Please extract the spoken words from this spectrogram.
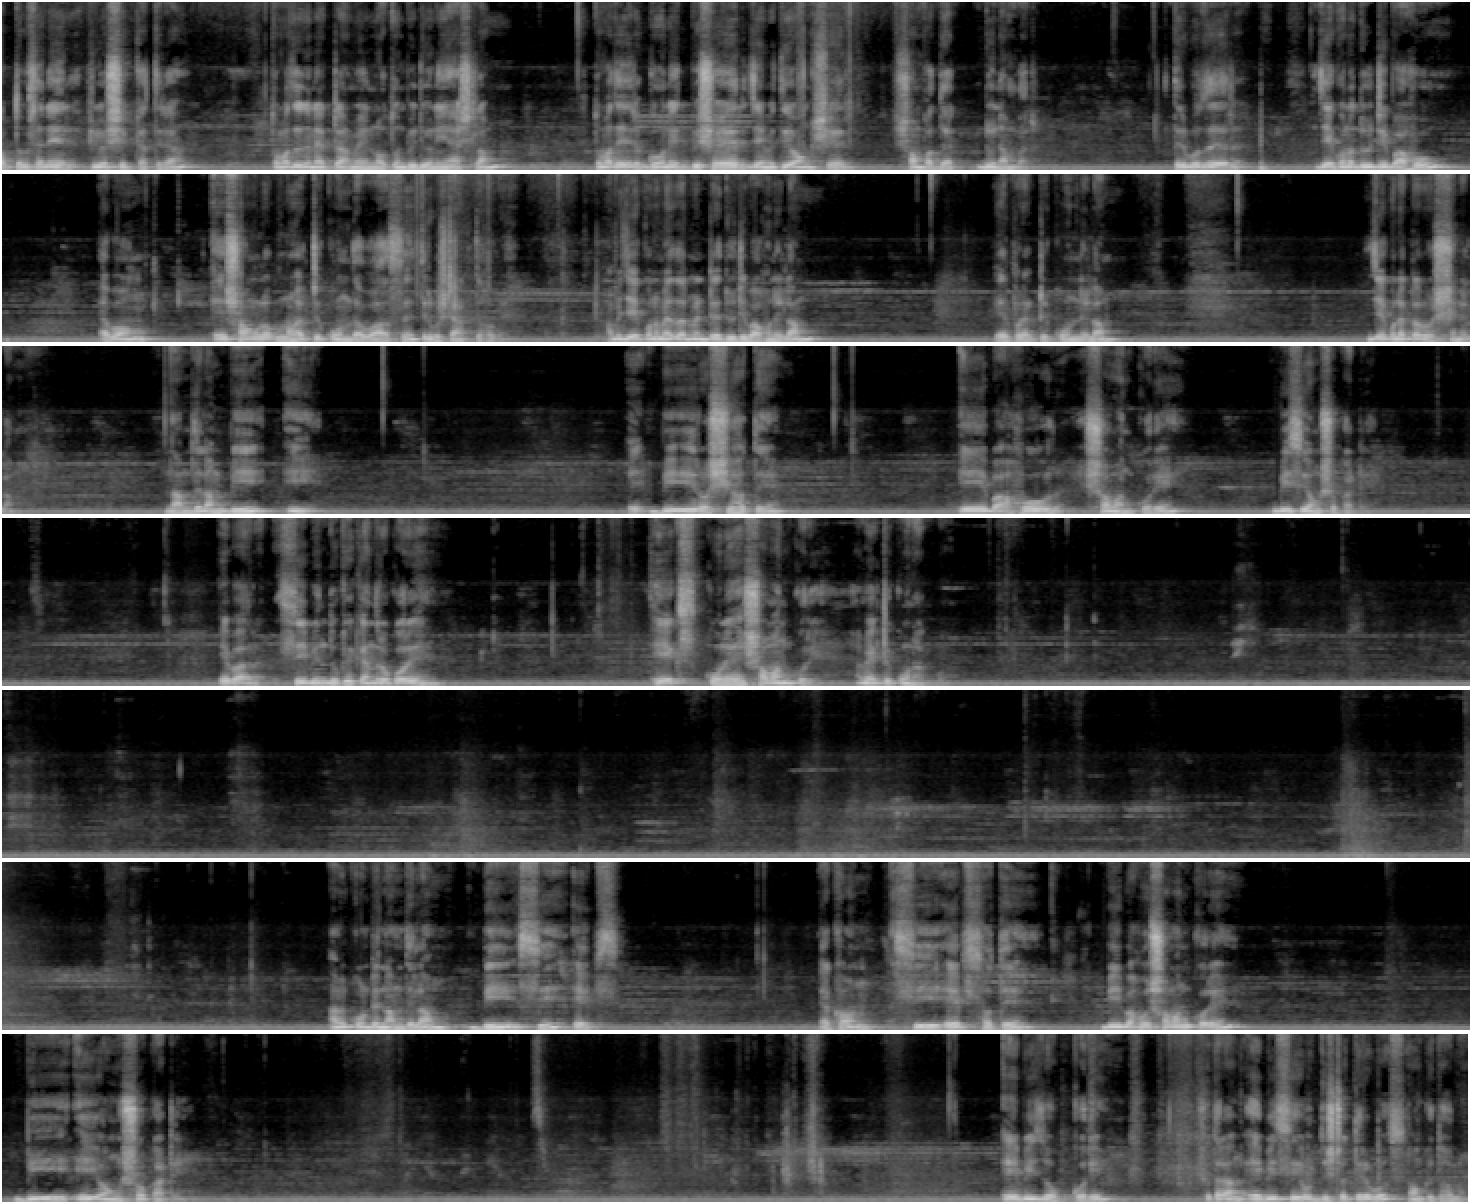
সপ্তম শ্রেণির প্রিয় শিক্ষার্থীরা, তোমাদের জন্য একটা আমি নতুন ভিডিও নিয়ে আসলাম। তোমাদের গণিত বিষয়ের জ্যামিতি অংশের সম্পাদক দুই নাম্বার। ত্রিভুজের যে কোনো দুইটি বাহু এবং এই সংলগ্ন একটি কোণ দেওয়া আছে, ত্রিভুজটা আঁকতে হবে। আমি যে কোনো মেজারমেন্টে দুইটি বাহু নিলাম, এরপর একটি কোণ নিলাম যে কোনো একটা রশ্মি নিলাম। নাম দিলাম বিই এই বিই রশ্মি হতে এ বাহুর সমান করে বিসি অংশ কাটে। এবার সি বিন্দুকে কেন্দ্র করে এক্স কোণে সমান করে, আমি একটি কোণ আঁকবো। আমি কোনটির নাম দিলাম? বি, সি এফস এখন সি এফস হতে বি বাহু সমান করে বি, এ অংশ কাটে। এ বি যোগ করি। সুতরাং এবিসি উদ্দিষ্ট ত্রিভুজ অঙ্কিত হলো।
